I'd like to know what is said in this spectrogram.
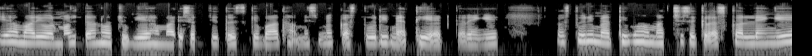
ये हमारी ऑलमोस्ट डन हो चुकी है हमारी सब्ज़ी तो इसके बाद हम इसमें कस्तूरी मेथी ऐड करेंगे। कस्तूरी मेथी को हम अच्छे से क्रश कर लेंगे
